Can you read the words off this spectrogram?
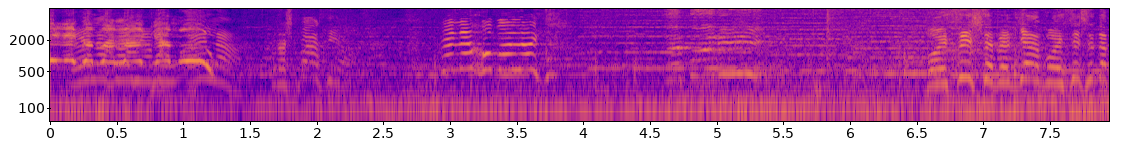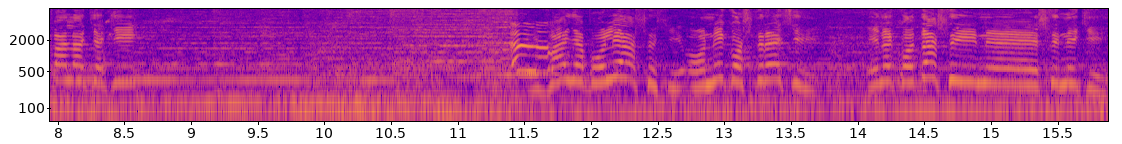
είναι τα Έλα, Βάνια μπαλάκια μου, μου! Έλα. Προσπάθεια. Δεν έχω μπαλάκια! Βοηθήστε, παιδιά, βοηθήστε τα μπαλάκια εκεί. Η Βάνια πολύ άστοχη. Ο Νίκος τρέχει. Είναι κοντά στην, ε, στη νίκη.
